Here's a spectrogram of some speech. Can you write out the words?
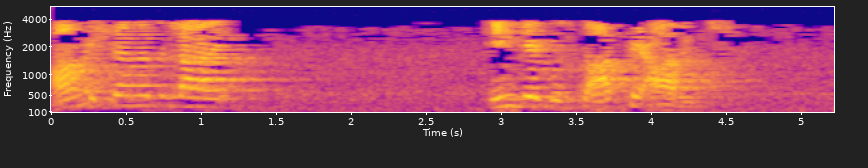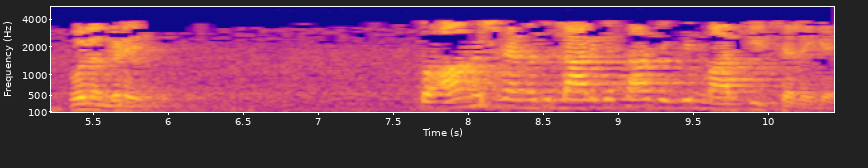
عامش رحمت اللہ ان کے گستاخ تھے آرج وہ لنگڑے تو عامش رحمت اللہ علیہ کے ساتھ ایک دن مارکیٹ چلے گئے۔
